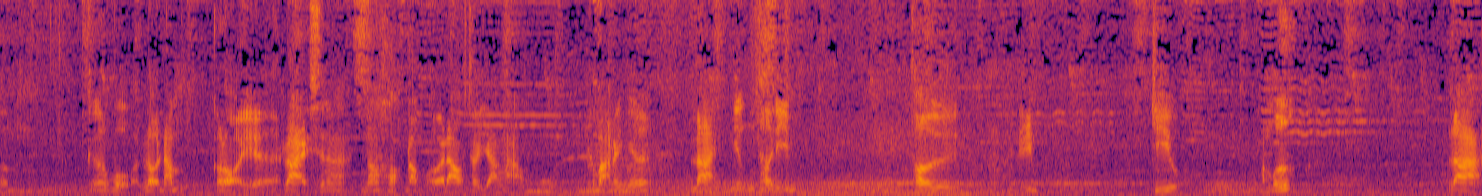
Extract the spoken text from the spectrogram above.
um, cái bộ loại nấm có loại ờ, rài nó, nó hoạt động ở đâu thời gian nào. Các bạn nên nhớ là những thời điểm thời điểm chiều ẩm ướt là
